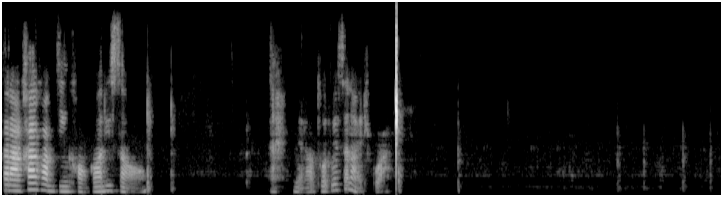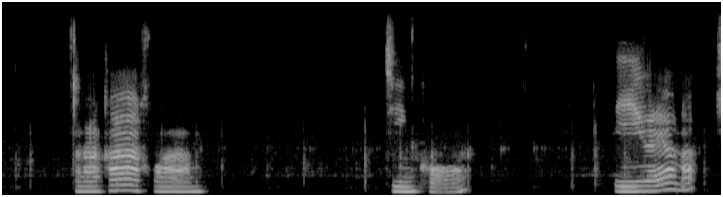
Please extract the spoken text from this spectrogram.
ตารางค่าความจริงของก้อนที่สอง อะเดี๋ยวเราทดไว้สักหน่อยดีกว่า ตารางค่าความจริงของ p แล้วนะ q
